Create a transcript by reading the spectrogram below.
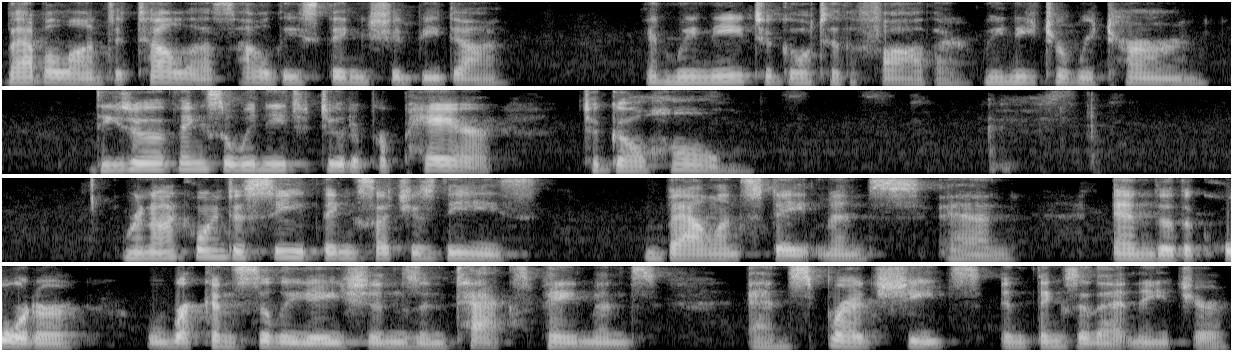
Babylon to tell us how these things should be done. And we need to go to the Father. We need to return. These are the things that we need to do to prepare to go home. We're not going to see things such as these balance statements and end of the quarter reconciliations and tax payments and spreadsheets and things of that nature.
